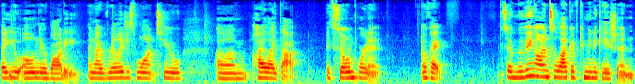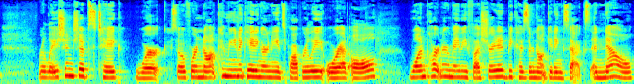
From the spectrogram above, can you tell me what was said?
that you own their body. And I really just want to um, highlight that. It's so important. Okay, so moving on to lack of communication. Relationships take work. So, if we're not communicating our needs properly or at all, one partner may be frustrated because they're not getting sex. And now,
